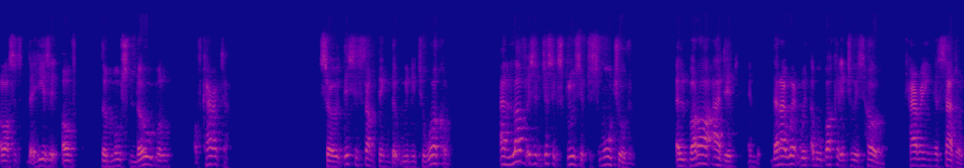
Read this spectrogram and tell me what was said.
Allah said that he is of the most noble of character. So this is something that we need to work on. And love isn't just exclusive to small children. Al-Bara added, and then I went with Abu Bakr into his home, carrying a saddle.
